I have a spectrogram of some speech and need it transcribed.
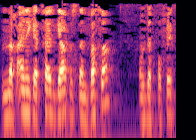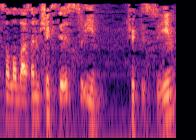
Und nach einiger Zeit gab es dann Wasser und der Prophet sallallahu alaihi wasallam schickte es zu ihm. Schickte es zu ihm,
